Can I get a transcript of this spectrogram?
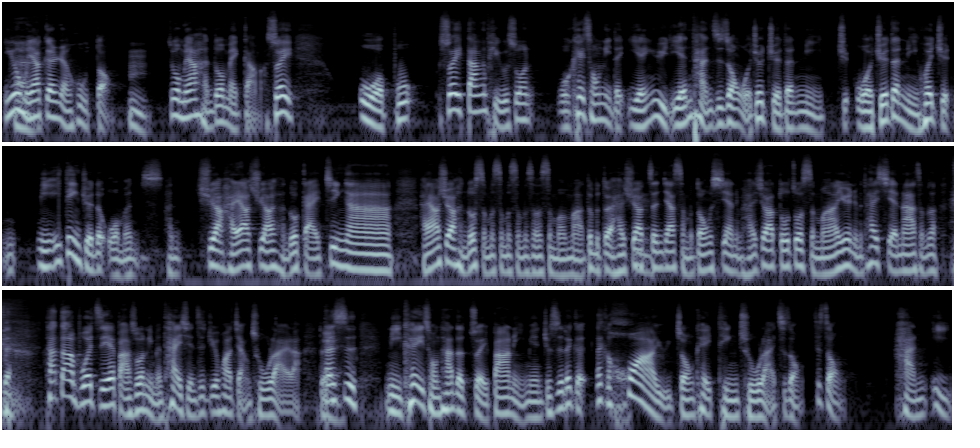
因为我们嗯。要跟人互动，嗯，就我们要很多美感嘛，所以我不，所以当比如说。我可以从你的言语言谈之中，我就觉得你觉，我觉得你会觉你你一定觉得我们很需要，还要需要很多改进啊，还要需要很多什么什么什么什么什么嘛，对不对？还需要增加什么东西啊？你们还需要多做什么啊？因为你们太闲啦、什么的。对，他当然不会直接把说你们太闲这句话讲出来啦，但是你可以从他的嘴巴里面，就是那个那个话语中可以听出来这种这种含义。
